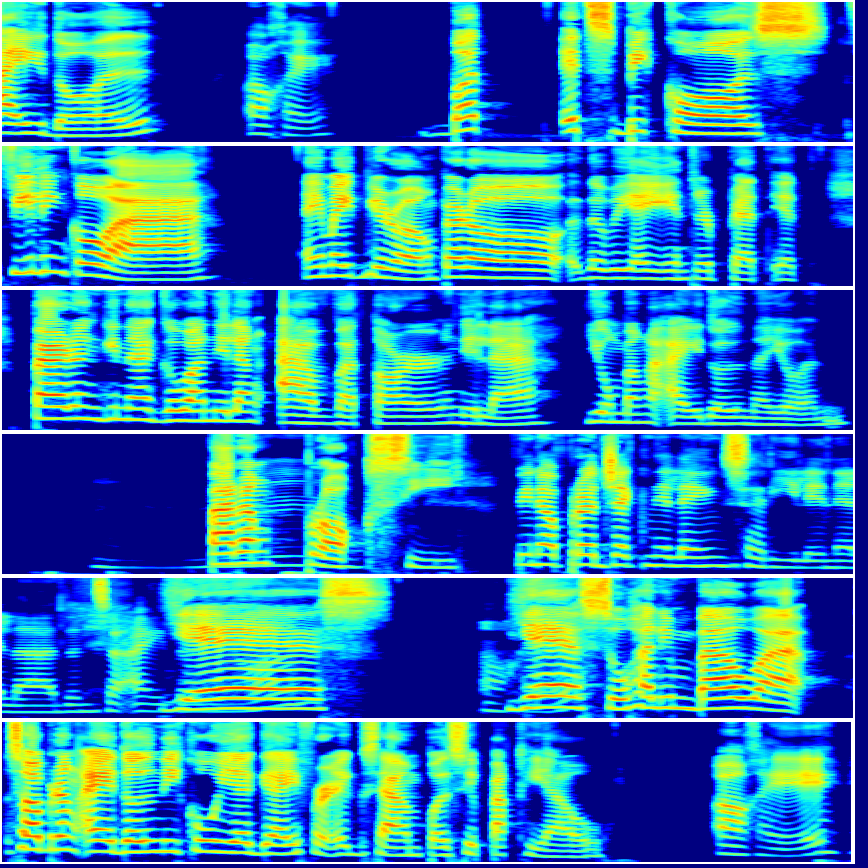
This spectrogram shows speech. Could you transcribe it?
idol. Okay. But it's because, feeling ko ah, I might be wrong, pero the way I interpret it, parang ginagawa nilang avatar nila yung mga idol na yon. Parang Mm. proxy. Pinoproject nila yung sarili nila dun sa idol. Yes. Okay. Yes. So, halimbawa, sobrang idol ni Kuya Guy, for example, si Pacquiao. Okay.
